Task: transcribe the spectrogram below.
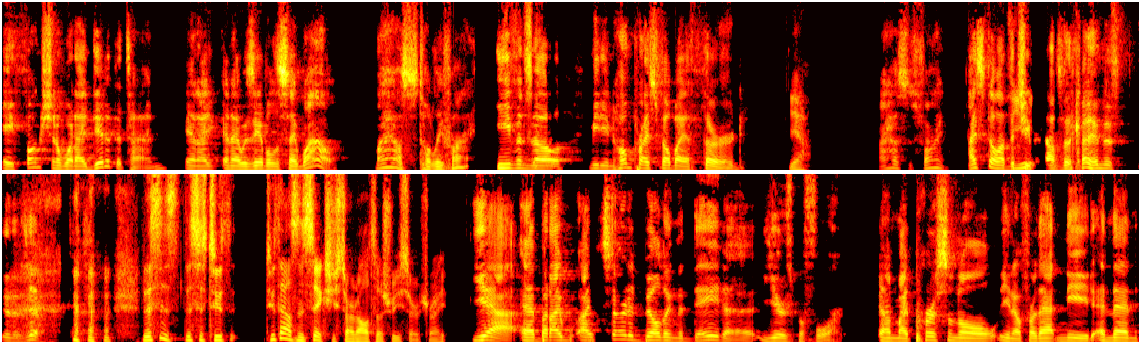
a function of what I did at the time, and I and I was able to say, wow, my house is totally fine, even though median home price fell by a third. Yeah, my house is fine. I still have the cheapest house in the, in the zip. this is this is two, 2006. You start Altos Research, right? Yeah, uh, but I I started building the data years before on my personal, you know, for that need, and then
